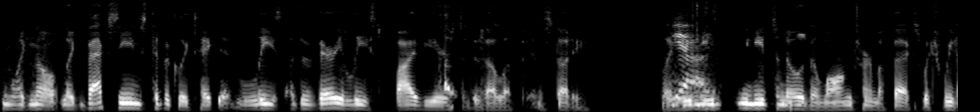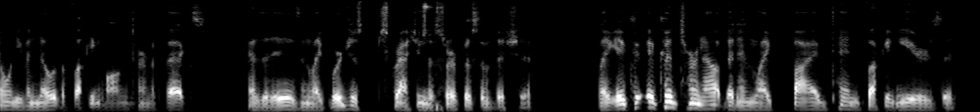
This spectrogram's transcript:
I'm like, no, like vaccines typically take at least, at the very least, five years to develop and study. Like Yeah. we need we need to know the long term effects, which we don't even know the fucking long term effects as it is, and like we're just scratching the surface of this shit. Like it could it could turn out that in like five, ten fucking years that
